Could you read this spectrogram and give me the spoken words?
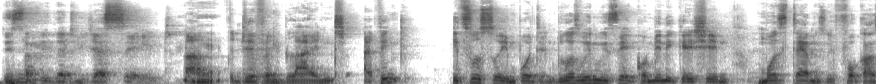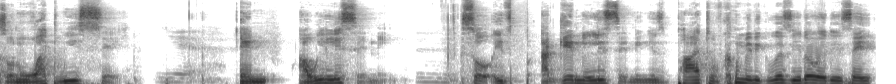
there's something that you just said, um, deaf and blind. I think it's also important because when we say communication, most times we focus on what we say. And are we listening? So it's again, listening is part of communication because you know when you say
